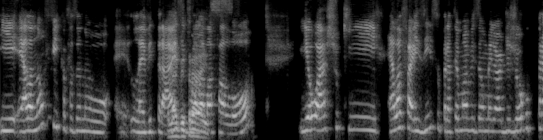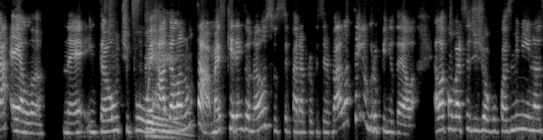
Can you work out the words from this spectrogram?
E ela não fica fazendo é, leve trás, leve igual trás. ela falou. E eu acho que ela faz isso para ter uma visão melhor de jogo para ela, né? Então, tipo, Sim. errada ela não tá. Mas querendo ou não, se você parar pra observar, ela tem o grupinho dela. Ela conversa de jogo com as meninas,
